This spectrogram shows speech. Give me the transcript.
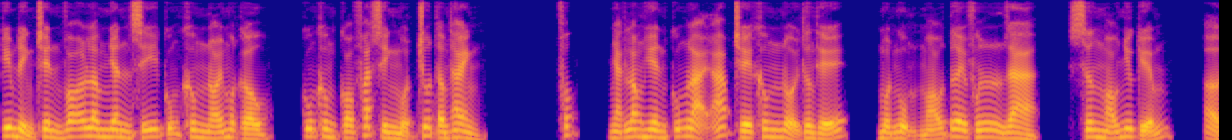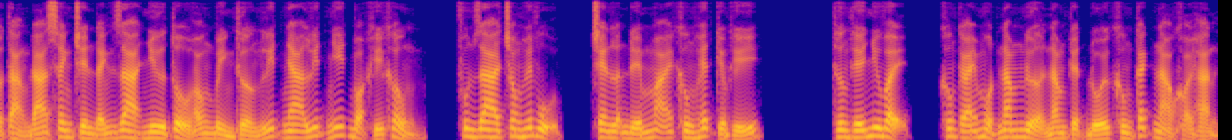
kim đỉnh trên võ lâm nhân sĩ cũng không nói một câu, cũng không có phát sinh một chút âm thanh nhạc long hiên cũng lại áp chế không nổi thương thế, một ngụm máu tươi phun ra, xương máu như kiếm, ở tảng đá xanh trên đánh ra như tổ ong bình thường lít nha lít nhít bọt khí khổng, phun ra trong huyết vụ, chen lẫn đếm mãi không hết kiếm khí. Thương thế như vậy, không cái một năm nửa năm tuyệt đối không cách nào khỏi hẳn.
